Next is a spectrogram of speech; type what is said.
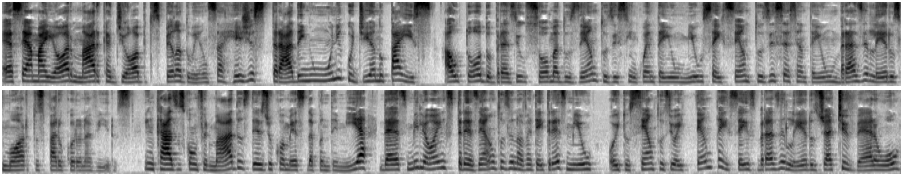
Essa é a maior marca de óbitos pela doença registrada em um único dia no país. Ao todo, o Brasil soma 251.661 brasileiros mortos para o coronavírus. Em casos confirmados desde o começo da pandemia, 10.393.886 brasileiros já tiveram ou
